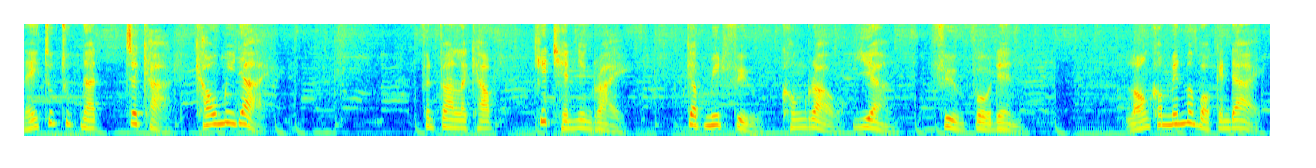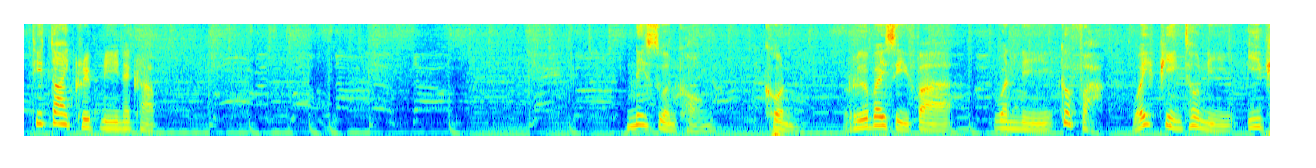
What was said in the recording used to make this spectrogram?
ในทุกๆนัดจะขาดเขาไม่ได้แฟนๆล่ะครับ คิดเห็นอย่างไร กับมิดฟิลด์ของเราอย่างฟิลโฟเดน ลองคอมเมนต์มาบอกกันได้ที่ใต้คลิปนี้นะครับ ในส่วนของ คนเรือใบสีฟ้า วันนี้ก็ฝากไว้เพียงเท่านี้ EP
